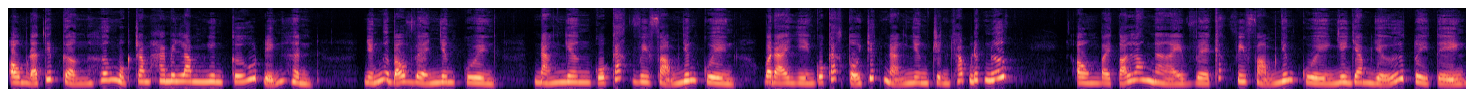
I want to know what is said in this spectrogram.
Ông đã tiếp cận hơn 125 nghiên cứu điển hình, những người bảo vệ nhân quyền, nạn nhân của các vi phạm nhân quyền và đại diện của các tổ chức nạn nhân trên khắp đất nước. Ông bày tỏ lo ngại về các vi phạm nhân quyền như giam giữ tùy tiện,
